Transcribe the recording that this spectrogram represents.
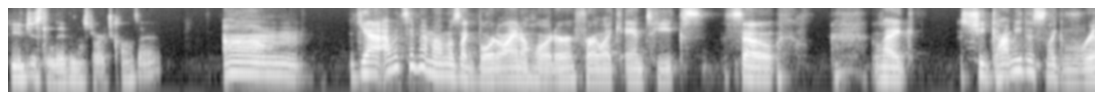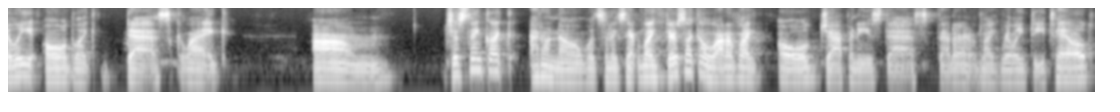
You just live in a storage closet? Um yeah, I would say my mom was like borderline a hoarder for like antiques. So like she got me this like really old like desk like um just think like I don't know what's an example like there's like a lot of like old Japanese desks that are like really detailed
